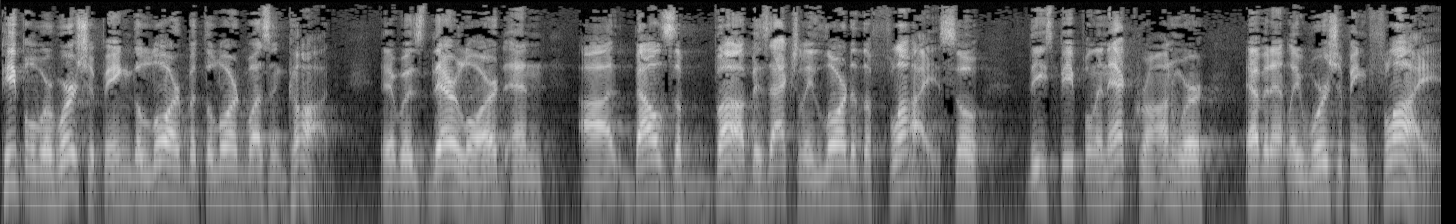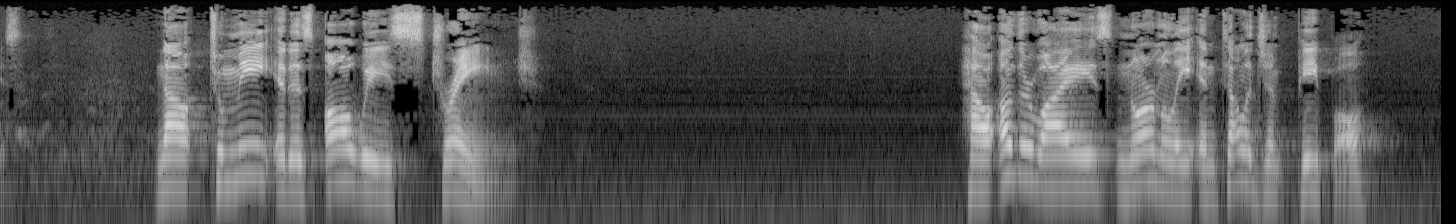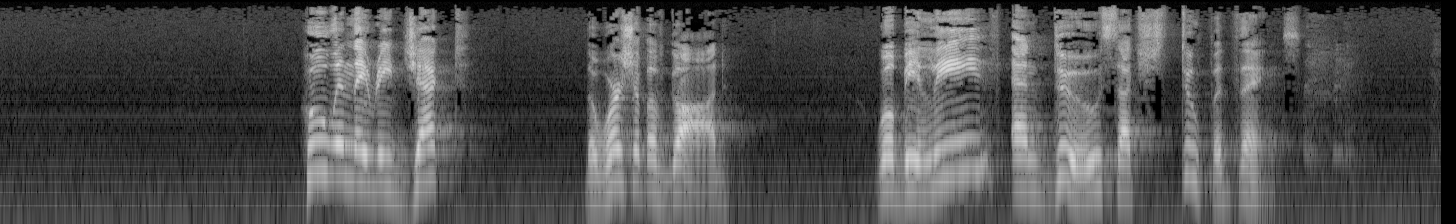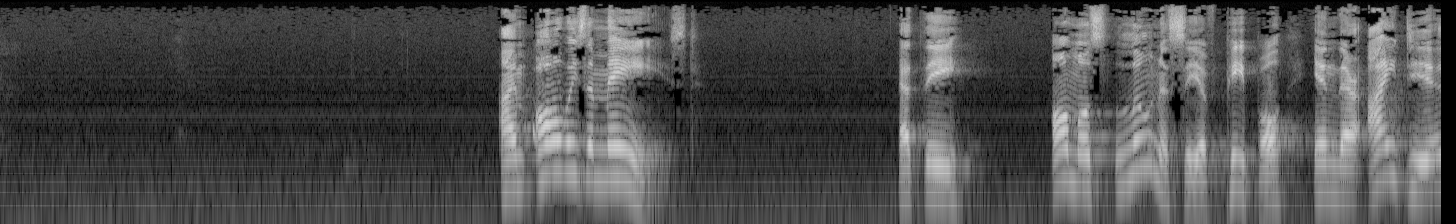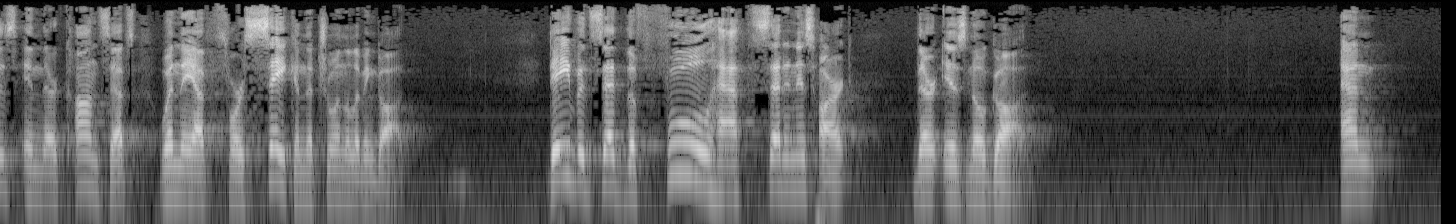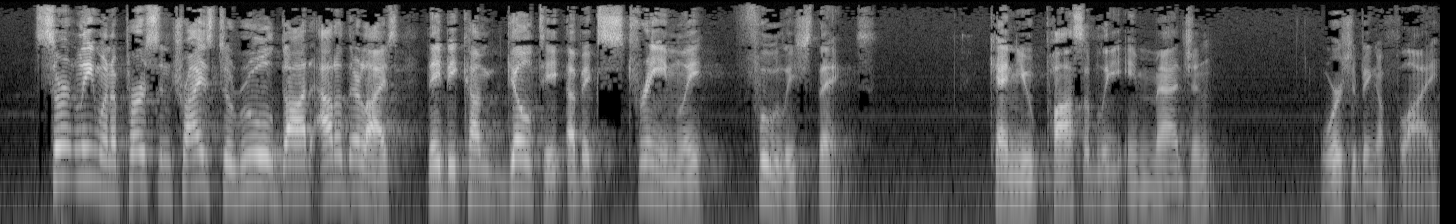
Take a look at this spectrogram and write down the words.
people were worshiping the Lord, but the Lord wasn't God. It was their Lord, and uh, Beelzebub is actually Lord of the flies. So these people in Ekron were evidently worshiping flies. Now, to me, it is always strange how otherwise normally intelligent people who, when they reject the worship of God, will believe and do such stupid things. I'm always amazed at the almost lunacy of people in their ideas, in their concepts, when they have forsaken the true and the living God. David said, The fool hath said in his heart, There is no God. And certainly when a person tries to rule God out of their lives, they become guilty of extremely foolish things. Can you possibly imagine worshiping a fly?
